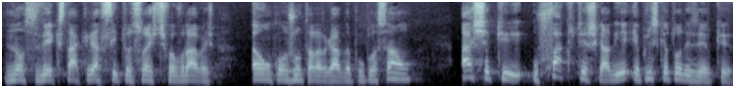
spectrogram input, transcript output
não se vê que está a criar situações desfavoráveis a um conjunto alargado da população. Acha que o facto de ter chegado, e é por isso que eu estou a dizer que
